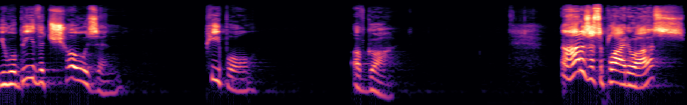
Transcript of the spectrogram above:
You will be the chosen people of God. Now, how does this apply to us?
